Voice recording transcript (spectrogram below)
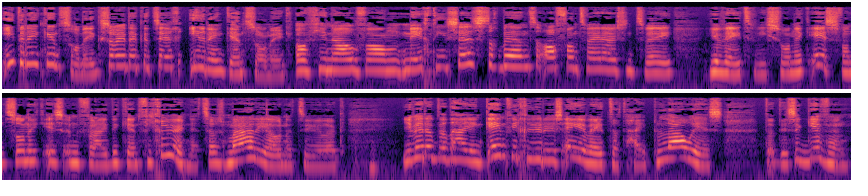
Iedereen kent Sonic. Sorry dat ik het zeg, iedereen kent Sonic. Of je nou van 1960 bent of van 2002 je weet wie Sonic is. Want Sonic is een vrij bekend figuur, net zoals Mario natuurlijk. Je weet ook dat hij een gamefiguur is en je weet dat hij blauw is. Dat is een given.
